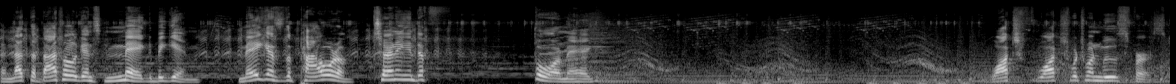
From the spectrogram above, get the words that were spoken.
And let the battle against Meg begin. Meg has the power of turning into four Meg. Watch, watch which one moves first.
